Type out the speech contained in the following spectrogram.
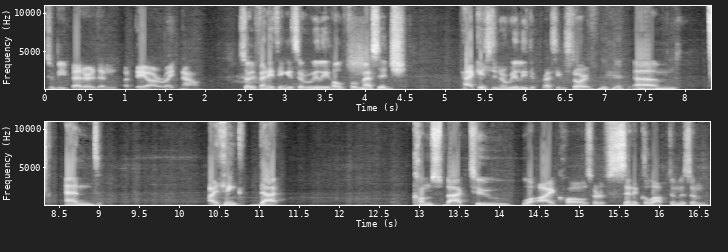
to be better than what they are right now. So, if anything, it's a really hopeful message packaged in a really depressing story. um, and I think that comes back to what I call sort of cynical optimism.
